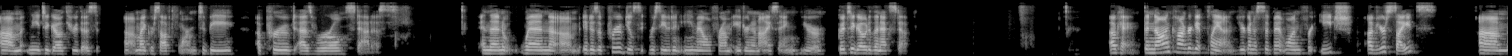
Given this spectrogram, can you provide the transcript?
um, need to go through this uh, Microsoft form to be approved as rural status. And then when um, it is approved, you'll receive an email from Adrian and I saying you're good to go to the next step. Okay, the non-congregate plan, you're going to submit one for each of your sites. Um,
